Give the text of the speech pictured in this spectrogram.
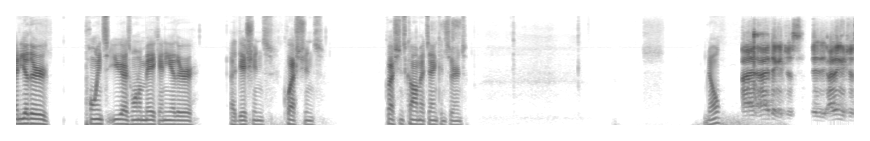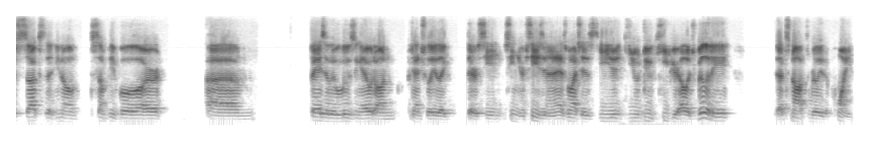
any other points that you guys want to make? Any other additions, questions, questions, comments, and concerns? No. I, I think it just it, I think it just sucks that you know some people are um, basically losing out on potentially like their se- senior season. And as much as you you do keep your eligibility, that's not really the point.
